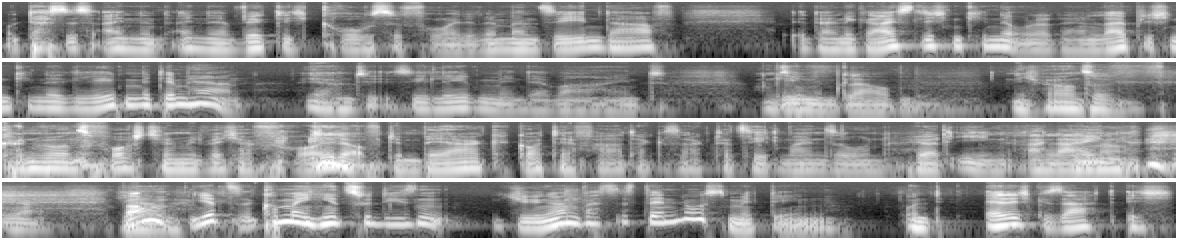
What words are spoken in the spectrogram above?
Und das ist eine, eine wirklich große Freude, wenn man sehen darf, äh, deine geistlichen Kinder oder deine leiblichen Kinder, die leben mit dem Herrn. Ja. Und sie leben in der Wahrheit und gehen so- im Glauben. Nicht wahr? Und so können wir uns vorstellen, mit welcher Freude auf dem Berg Gott der Vater gesagt hat, seht meinen Sohn, hört ihn allein. Genau, ja. Warum, jetzt kommen wir hier zu diesen Jüngern, was ist denn los mit denen? Und ehrlich gesagt, ich,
